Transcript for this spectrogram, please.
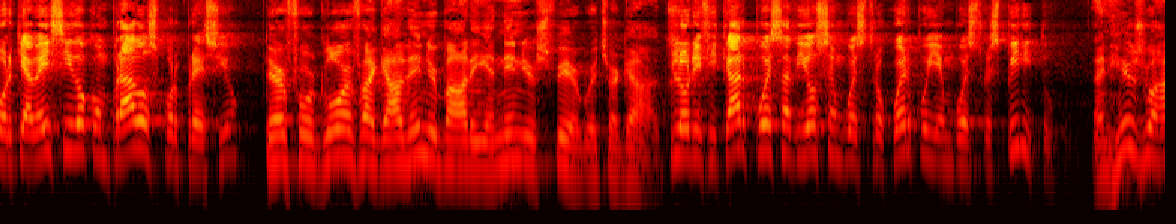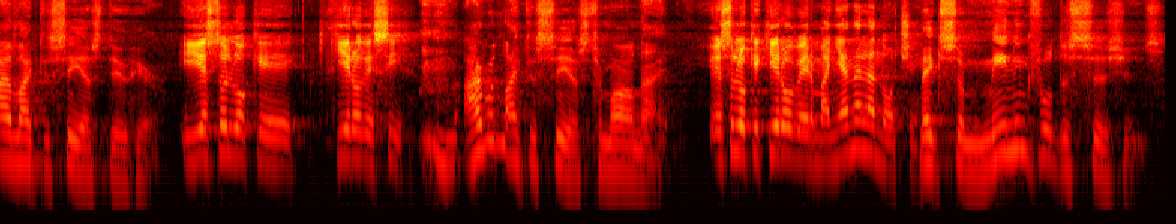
Porque habéis sido comprados por precio. Therefore glorify God in your body and in your spirit, which are God's. Glorificar pues a Dios en vuestro cuerpo y en vuestro espíritu. And here's what I'd like to see us do here. Y esto es lo que quiero decir. I would like to see us tomorrow night Eso es lo que quiero ver mañana en la noche. make some meaningful decisions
